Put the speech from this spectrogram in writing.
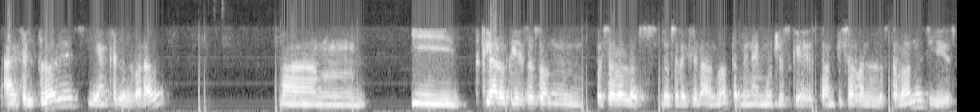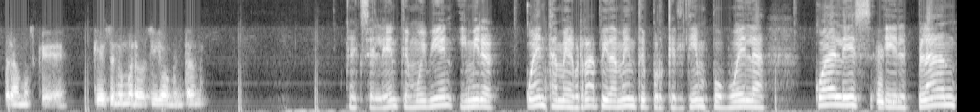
Ángel Flores y Ángel Alvarado. Y claro que esos son pues solo los, los seleccionados, ¿no? También hay muchos que están pisando los talones y esperamos que, que ese número siga aumentando. Excelente, muy bien. Y mira, cuéntame rápidamente porque el tiempo vuela. ¿Cuál es el plan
